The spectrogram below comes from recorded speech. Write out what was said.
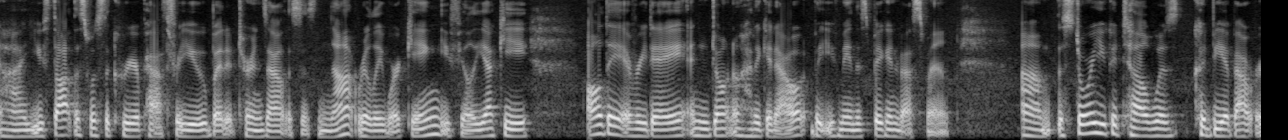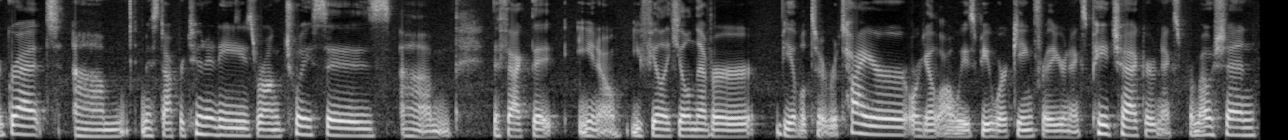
uh, you thought this was the career path for you, but it turns out this is not really working, you feel yucky all day, every day, and you don't know how to get out, but you've made this big investment. Um, the story you could tell was could be about regret, um, missed opportunities, wrong choices, um, the fact that you know you feel like you'll never be able to retire, or you'll always be working for your next paycheck or next promotion,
